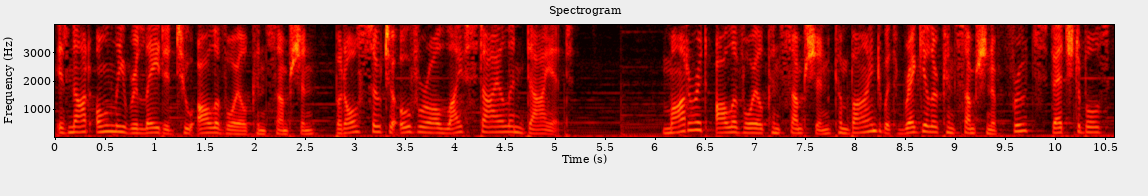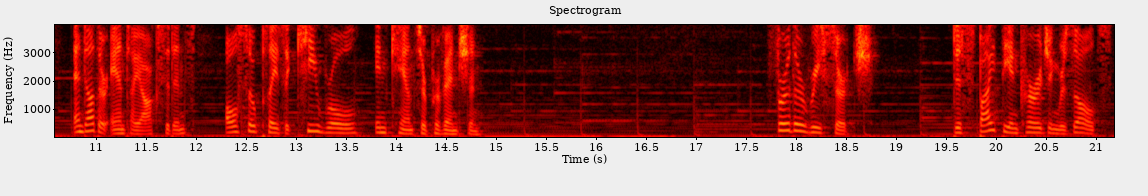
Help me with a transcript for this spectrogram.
is not only related to olive oil consumption, but also to overall lifestyle and diet. Moderate olive oil consumption combined with regular consumption of fruits, vegetables, and other antioxidants also plays a key role in cancer prevention. Further research. Despite the encouraging results,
